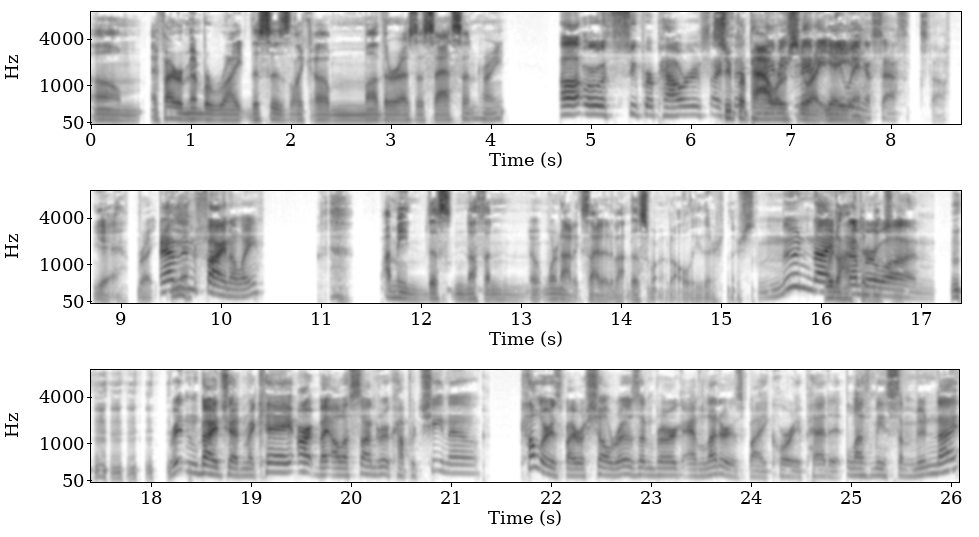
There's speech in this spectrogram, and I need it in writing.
Um, if I remember right, this is like a mother as assassin, right? Uh, or with superpowers. I think. Superpowers, maybe, maybe right, yeah, doing yeah. assassin stuff. Yeah, right. And Yeah. then finally, I mean, this nothing. We're not excited about this one at all either. There's Moon Knight don't have to number one. Written by Jed MacKay, art by Alessandro Cappuccino, colors by Rachelle Rosenberg, and letters by Cory Petit. Love me some Moon Knight.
